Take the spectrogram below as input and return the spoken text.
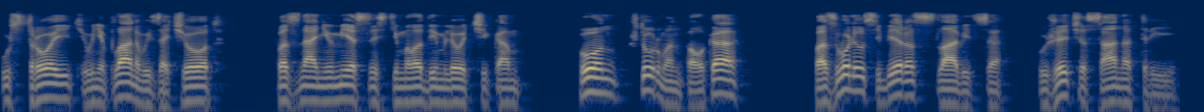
устроить внеплановый зачет по знанию местности молодым летчикам, он, штурман полка, позволил себе расслабиться уже часа на три,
